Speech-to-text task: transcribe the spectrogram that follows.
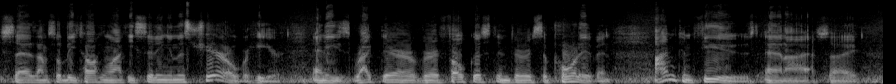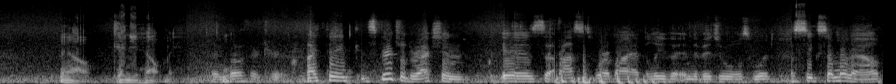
says I'm supposed to be talking like he's sitting in this chair over here. And he's right there, very focused and very supportive. And I'm confused, and I say, you know, can you help me? and both are true. I think spiritual direction is a process whereby I believe that individuals would seek someone out,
